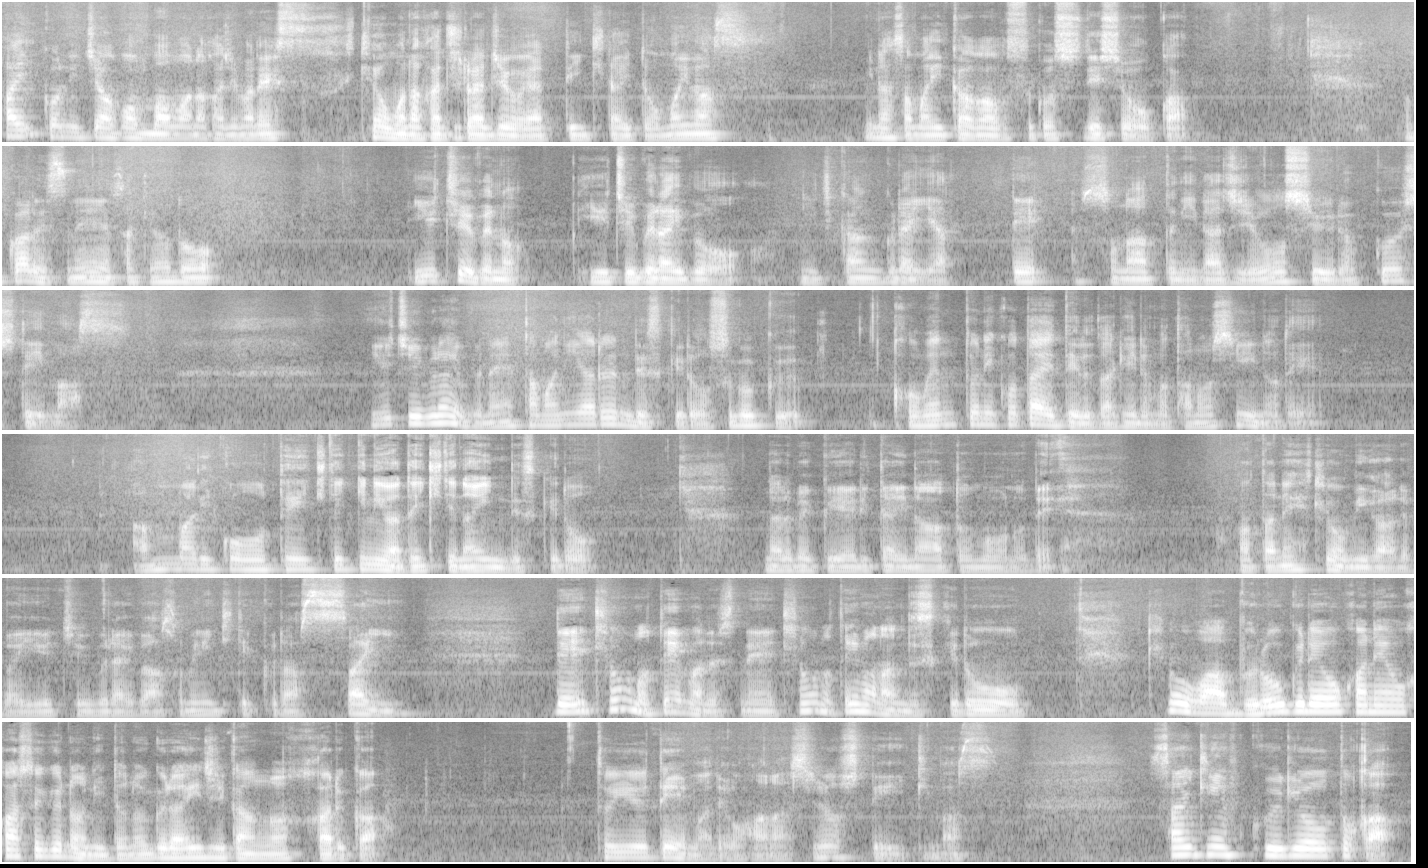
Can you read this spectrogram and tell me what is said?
はい、こんにちは、こんばんは、中島です。今日も中島ラジオをやっていきたいと思います。皆様いかがお過ごしでしょうか僕はですね、先ほど YouTube の YouTube ライブを2時間ぐらいやって、その後にラジオを収録しています。YouTube ライブね、たまにやるんですけど、すごくコメントに答えてるだけでも楽しいので、あんまりこう定期的にはできてないんですけど、なるべくやりたいなと思うので、またね、興味があれば YouTube ライブ遊びに来てください。で、今日のテーマですね。今日のテーマなんですけど、今日はブログでお金を稼ぐのにどのぐらい時間がかかるかというテーマでお話をしていきます。最近副業とか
